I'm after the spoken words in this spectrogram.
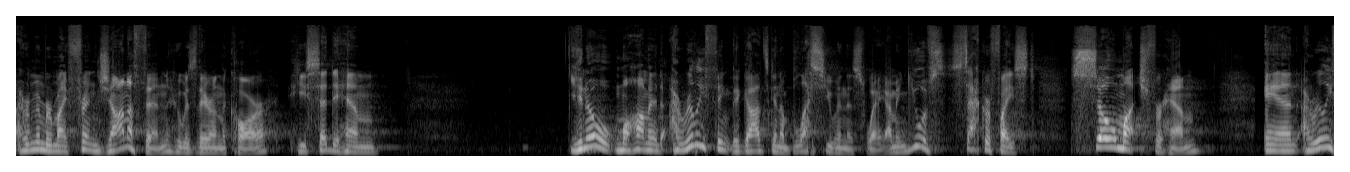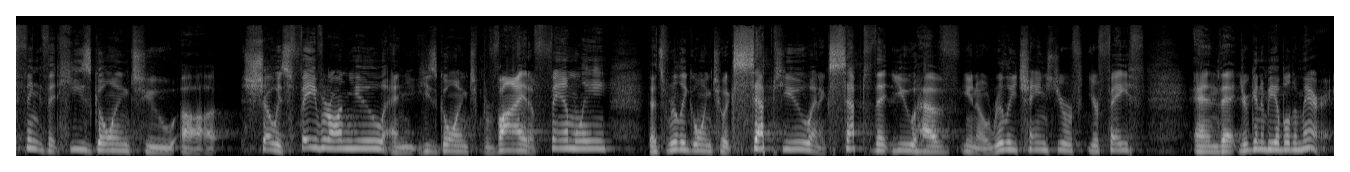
I remember my friend Jonathan, who was there in the car, he said to him, You know, Muhammad, I really think that God's going to bless you in this way. I mean, you have sacrificed so much for him, and I really think that he's going to uh, show his favor on you, and he's going to provide a family that's really going to accept you and accept that you have, you know, really changed your, your faith and that you're going to be able to marry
